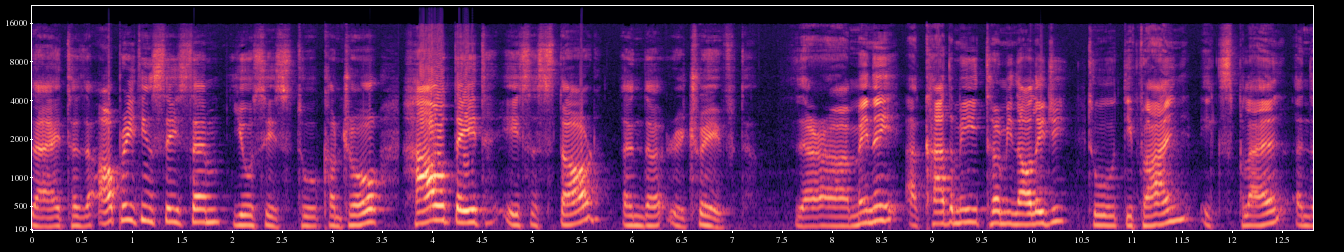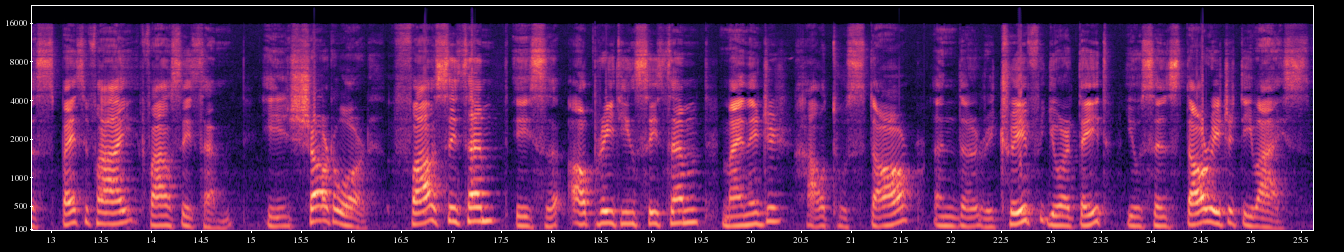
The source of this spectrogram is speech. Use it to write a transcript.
that the operating system uses to control how data is stored and retrieved. There are many academy terminology to define, explain, and specify file system. In short word, file system is operating system manages how to store and retrieve your data using storage device.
